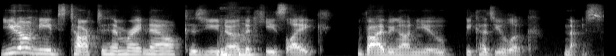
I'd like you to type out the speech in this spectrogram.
you don't need to talk to him right now because you know Mhm. that he's like vibing on you because you look nice.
